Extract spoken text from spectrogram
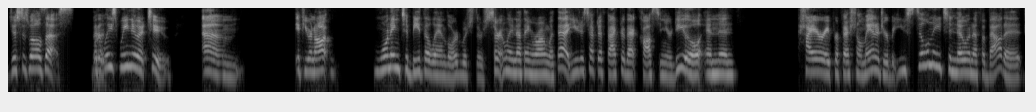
just as well as us, but right. at least we knew it too. Um, if you're not wanting to be the landlord, which there's certainly nothing wrong with that. You just have to factor that cost in your deal and then hire a professional manager, but you still need to know enough about it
